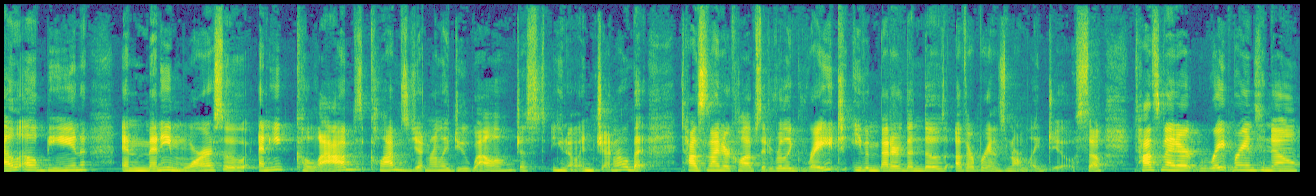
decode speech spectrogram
LL Bean, and many more. So any collabs, collabs generally do well, just, you know, in general, but Todd Snyder collabs did really great, even better than those other brands normally do. So Todd Snyder, great brand to know.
